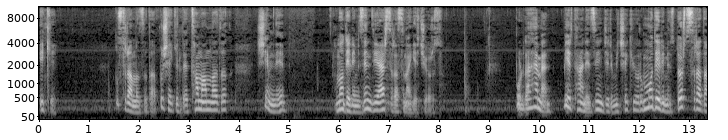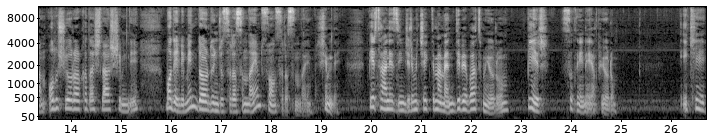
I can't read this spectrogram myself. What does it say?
2 bu sıramızı da bu şekilde tamamladık. Şimdi modelimizin diğer sırasına geçiyoruz. Burada hemen bir tane zincirimi çekiyorum. Modelimiz 4 sıradan oluşuyor arkadaşlar. Şimdi modelimin dördüncü sırasındayım son sırasındayım. Şimdi Bir tane zincirimi çektim. Hemen dibe batmıyorum. Bir sık iğne yapıyorum. 2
